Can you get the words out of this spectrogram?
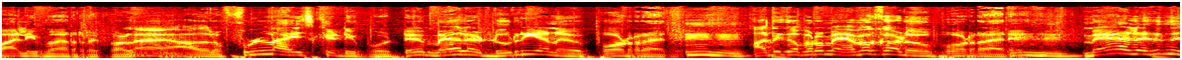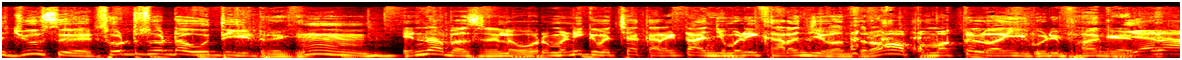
வாலி மாதிரி இருக்கும்ல அதுல ஃபுல்லா ஐஸ் கட்டி போட்டு மேல டுரியான போடுறாரு. அதுக்கப்புறமா எவகாடோ போடுறாரு. மேல இருந்து ஜூஸ் சொட்டு சொட்டா ஊத்திக்கிட்டு இருக்கு. என்ன பஸ் இல்ல ஒரு மணிக்கு வச்சா கரெக்டா அஞ்சு மணிக்கு கரைஞ்சி வந்துரும். அப்ப மக்கள் வாங்கி குடிப்பாங்க. ஏன்னா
